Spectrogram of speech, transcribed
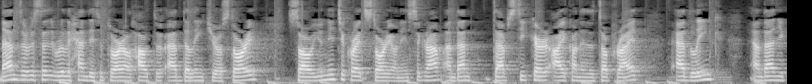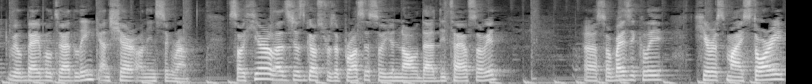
Then there is a really handy tutorial how to add the link to your story. So you need to create story on Instagram and then tap sticker icon in the top right, add link, and then you will be able to add link and share on Instagram. So here let's just go through the process so you know the details of it. Uh, so basically here is my story.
